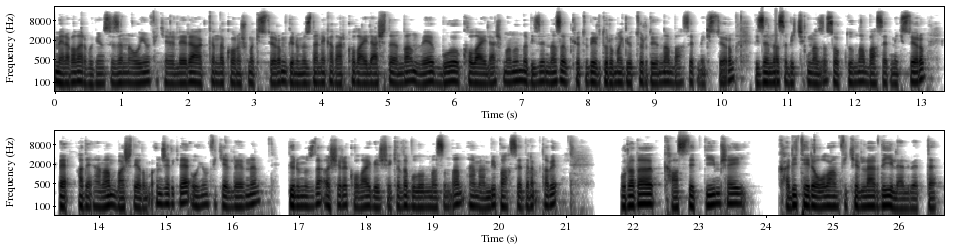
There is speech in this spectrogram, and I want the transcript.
Merhabalar, bugün sizinle oyun fikirleri hakkında konuşmak istiyorum. Günümüzde ne kadar kolaylaştığından ve bu kolaylaşmanın da bizi nasıl kötü bir duruma götürdüğünden bahsetmek istiyorum. Bizi nasıl bir çıkmaza soktuğundan bahsetmek istiyorum. Ve hadi hemen başlayalım. Öncelikle oyun fikirlerinin günümüzde aşırı kolay bir şekilde bulunmasından hemen bir bahsedelim. Tabi burada kastettiğim şey kaliteli olan fikirler değil elbette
